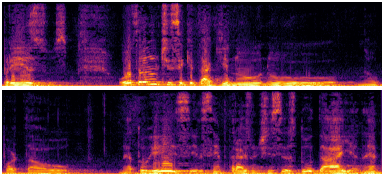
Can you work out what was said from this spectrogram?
presos. Outra notícia que está aqui no, no, no portal Neto Reis, ele sempre traz notícias do DAIA, né?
